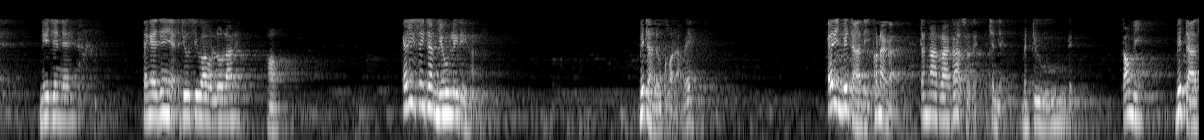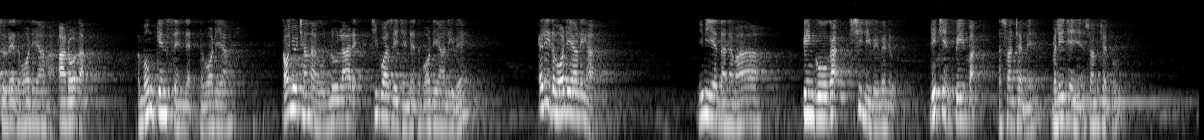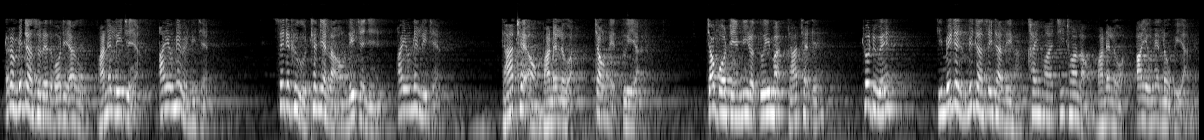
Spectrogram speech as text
နေခြင်းနဲ့တငယ်ချင်းရဲ့အကျိုးစီးပွားကိုလိုလားတယ်ဟောအဲ့ဒီစိတ်ဓာတ်မျိုးလေးတွေဟာမေတ္တာလို့ခေါ်တာပဲအဲ့ဒီမေတ္တာသည်ခုနကတဏှာရာဂဆိုတဲ့အချက်နဲ့ မတူဘူးတဲ့ကောင်းပြီမေတ္တာဆိုတဲ့သဘောတရားဟာအာရောဒအမုန်းကင်းစင်တဲ့သဘောတရားကောင်းကျိုးချမ်းသာကိုလိုလားတဲ့ကြီးပွားစေခြင်းတဲ့သဘောတရားလေးပဲအဲ့ဒီသဘောတရားလေးဟာမိမိရဲ့တဏ္ဍာမှာပင်ကိုကရှိနေပေမဲ့လို့လေ့ကျင့်ပေးမှအစွမ်းထက်မယ်မလေ့ကျင့်ရင်အစွမ်းမထက်ဘူး အဲ့တော့မေတ္တာဆိုတဲ့သဘောတရားကိုဘာနဲ့လေ့ကျင့်ရအာယုန်နဲ့ပဲလေ့ကျင့်စိတ်တစ်ခုကိုထက်မြက်လာအောင်လေ့ကျင့်ခြင်းအာယုန်နဲ့လေ့ကျင့်ဓာတ်ထက်အောင်ဘာနဲ့လုပ်ရကြောက်နဲ့သွေးရတယ်ကြောက်ပေါ်တင်ပြီးတော့သွေးမှဓာတ်ထက်တယ်ထို့တူပဲဒီမိတ္တမေတ္တာစိတ်ဓာတ်လေးဟာခိုင်မာကြီးထွားလာအောင်ဘာနဲ့လုပ်ရအာယုန်နဲ့လုပ်ပေးရမယ်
